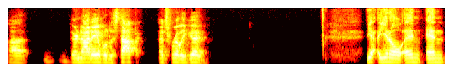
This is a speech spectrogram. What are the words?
uh, they're not able to stop it. That's really good. Yeah, you know, and and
